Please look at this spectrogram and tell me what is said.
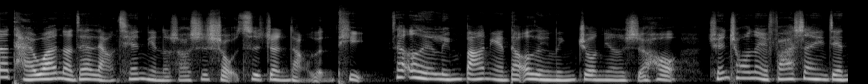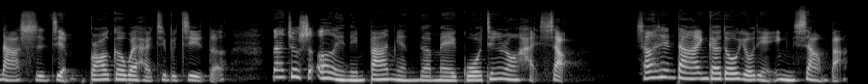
那台湾呢，在两千年的时候是首次政党轮替，在二零零八年到二零零九年的时候，全球内发生一件大事件，不知道各位还记不记得？那就是二零零八年的美国金融海啸，相信大家应该都有点印象吧？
